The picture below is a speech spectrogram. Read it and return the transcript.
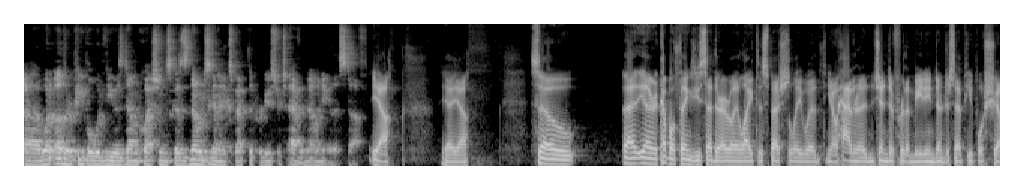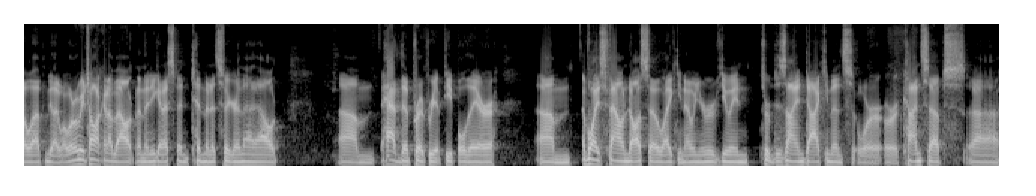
uh, what other people would view as dumb questions because nobody's going to expect the producer to ever know any of this stuff. Yeah, yeah, yeah. So uh, yeah, there are a couple of things you said there I really liked, especially with you know having an agenda for the meeting. Don't just have people show up and be like, "Well, what are we talking about?" And then you got to spend ten minutes figuring that out. Um, have the appropriate people there. Um, I've always found also like you know when you're reviewing sort of design documents or or concepts. Uh,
